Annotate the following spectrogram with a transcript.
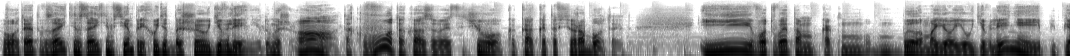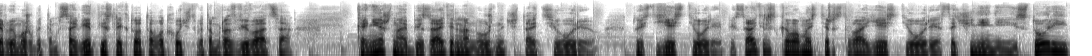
Вот, это, за, этим, за этим всем приходит большое удивление. Думаешь, а, так вот, оказывается, чего, как, как это все работает. И вот в этом как было мое и удивление, и первый, может быть, там совет, если кто-то вот хочет в этом развиваться. Конечно, обязательно нужно читать теорию. То есть есть теория писательского мастерства, есть теория сочинения историй.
